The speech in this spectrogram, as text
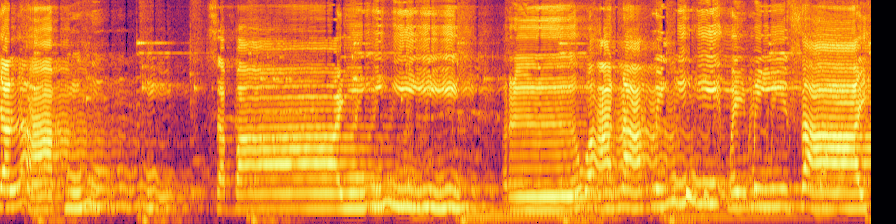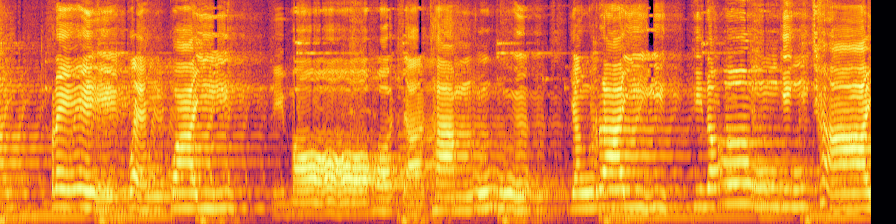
จะหลับสบาย หรือว่านาคนี้ไม่มีสาย เปรแกว่งไกวนี่หมอจะทำอย่างไร พี่น้องยิงชาย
